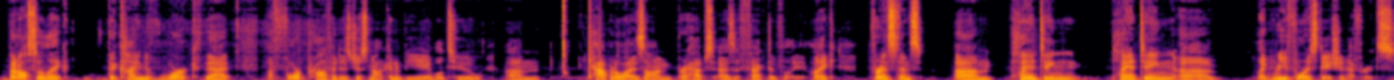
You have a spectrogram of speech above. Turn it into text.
but also like the kind of work that a for-profit is just not going to be able to um, capitalize on perhaps as effectively. Like, for instance, um, planting planting uh, like reforestation efforts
